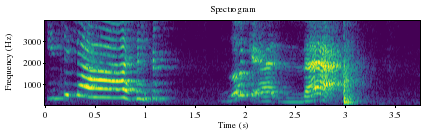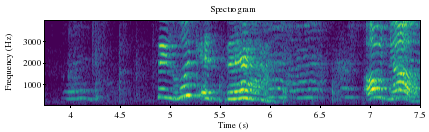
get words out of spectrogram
It's alive. Look at that. Say, look at that. Oh no.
